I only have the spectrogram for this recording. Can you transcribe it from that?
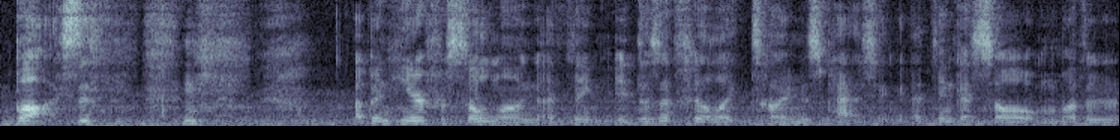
box. I've been here for so long, I think. It doesn't feel like time is passing. I think I saw mother...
